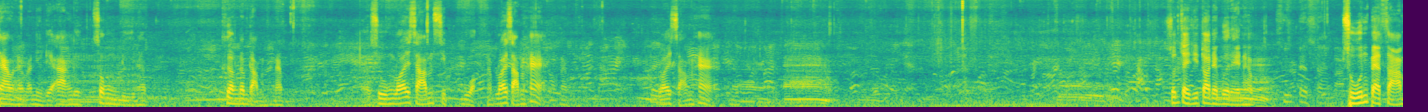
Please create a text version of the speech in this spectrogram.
ยาวนะครับ อันนี้ได้อ่างลึกทรงดีนะครับ เครื่องดำดำนะครับสูงร้อยสามสิบบวกนะครับร้อยสามห้านะครับร้อยสามห้าสนใจที่ต่อได้เบอร์เลยนะครับศูนย์แปดสาม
